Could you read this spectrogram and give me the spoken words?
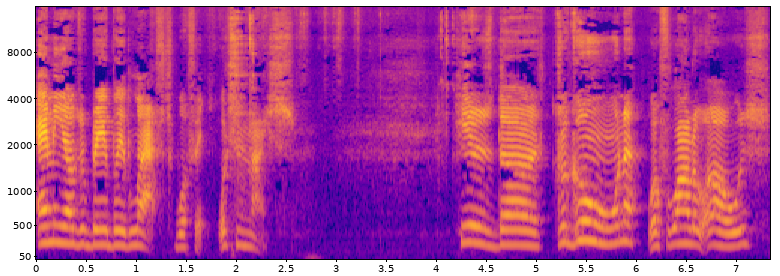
any other Beyblade left with it, which is nice. Here's the Dragoon with a lot of O's.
